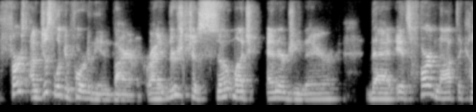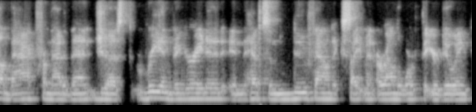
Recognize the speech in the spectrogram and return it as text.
first I'm just looking forward to the environment, right? There's just so much energy there that it's hard not to come back from that event just reinvigorated and have some newfound excitement around the work that you're doing.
